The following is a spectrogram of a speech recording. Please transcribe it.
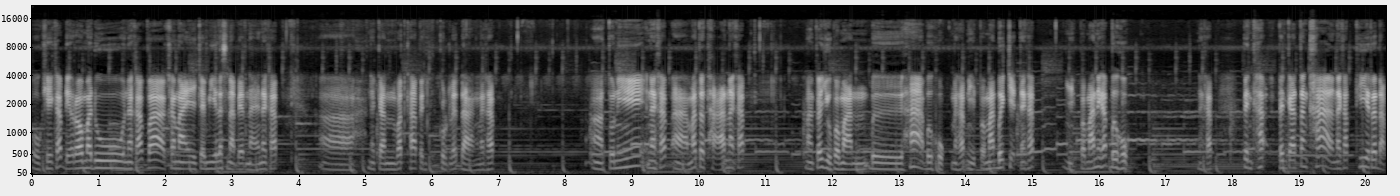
โอเคครับเดี๋ยวเรามาดูนะครับว่าข้างในจะมีลักษณะแบบไหนนะครับในการวัดค่าเป็นกรดและด่างนะครับ ตัวนี้นะครับามาตรฐานนะครับ มันก็อยู่ประมาณเบอร์5เบอร์6นะครับนี่ประมาณเบอร์7นะครับนี่ประมาณนี้ครับเบอร์6นะครับเป็นค่าเป็นการตั้งค่านะครับที่ระดับ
